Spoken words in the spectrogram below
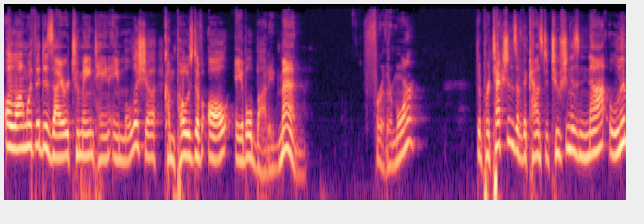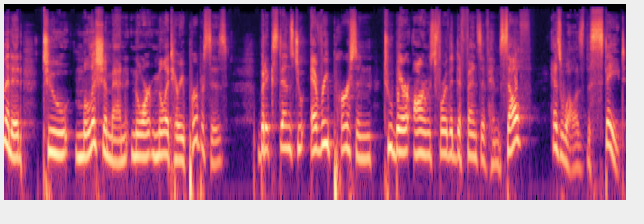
along with a desire to maintain a militia composed of all able bodied men. Furthermore, the protections of the Constitution is not limited to militiamen nor military purposes, but extends to every person to bear arms for the defense of himself as well as the state.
